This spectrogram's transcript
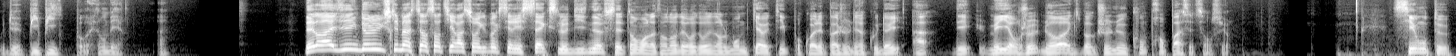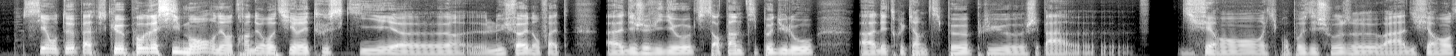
Ou de pipi, pourrait-on dire. Dead Rising Deluxe Remaster sortira sur Xbox Series X le 19 septembre en attendant de retourner dans le monde chaotique. Pourquoi ne pas jeter un coup d'œil à des meilleurs jeux d'horreur Xbox? Je ne comprends pas cette censure. C'est honteux. C'est honteux parce que progressivement, on est en train de retirer tout ce qui est euh, en fait. Euh, des jeux vidéo qui sortent un petit peu du lot, euh, des trucs un petit peu plus, euh, je sais pas, différents, qui proposent des choses euh, différentes.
